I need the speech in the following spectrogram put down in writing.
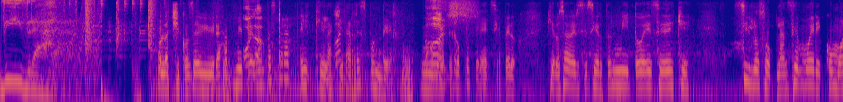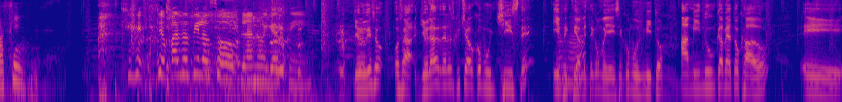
Vibra. Hola chicos de Vibra. Mi Hola. pregunta es para el que la quiera responder. No Ay. tengo preferencia, pero quiero saber si es cierto el mito ese de que si lo soplan se muere. ¿Cómo así? ¿Qué, qué pasa si lo soplan, oiga, sí? Yo creo que eso, o sea, yo la verdad lo he escuchado como un chiste y efectivamente, como ella dice, como un mito. A mí nunca me ha tocado, eh,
